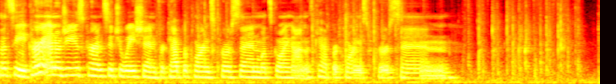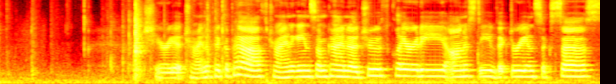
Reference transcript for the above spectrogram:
Let's see. Current energies, current situation for Capricorn's person. What's going on with Capricorn's person? Chariot trying to pick a path, trying to gain some kind of truth, clarity, honesty, victory, and success.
